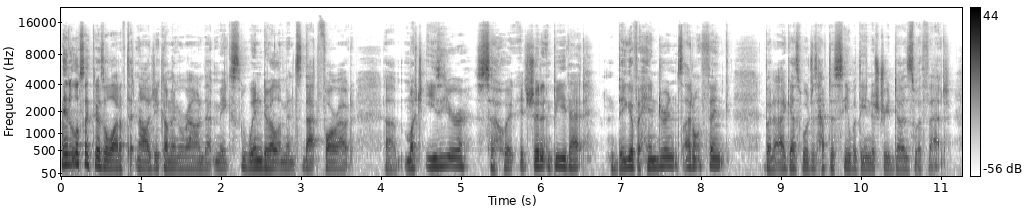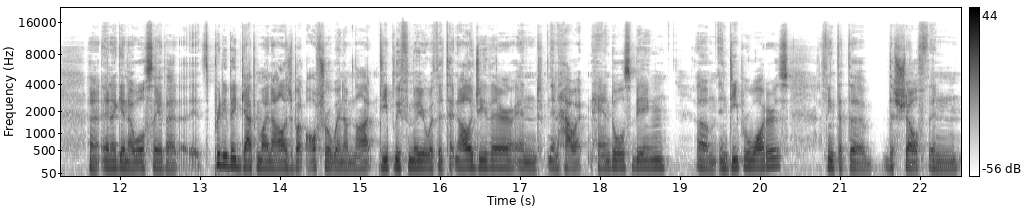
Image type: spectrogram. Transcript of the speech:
and it looks like there's a lot of technology coming around that makes wind developments that far out uh, much easier. So it, it shouldn't be that big of a hindrance, I don't think. But I guess we'll just have to see what the industry does with that. Uh, and again, I will say that it's a pretty big gap in my knowledge about offshore wind. I'm not deeply familiar with the technology there and, and how it handles being um, in deeper waters. I think that the the shelf in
